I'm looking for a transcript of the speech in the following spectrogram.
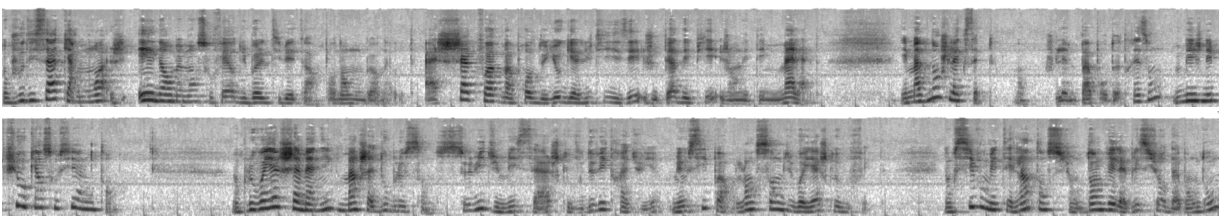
Donc je vous dis ça car moi j'ai énormément souffert du bol tibétain pendant mon burn-out. À chaque fois que ma prof de yoga l'utilisait, je perds des pieds et j'en étais malade. Et maintenant je l'accepte. Bon, je l'aime pas pour d'autres raisons, mais je n'ai plus aucun souci à l'entendre. Donc le voyage chamanique marche à double sens, celui du message que vous devez traduire, mais aussi par l'ensemble du voyage que vous faites. Donc si vous mettez l'intention d'enlever la blessure d'abandon,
